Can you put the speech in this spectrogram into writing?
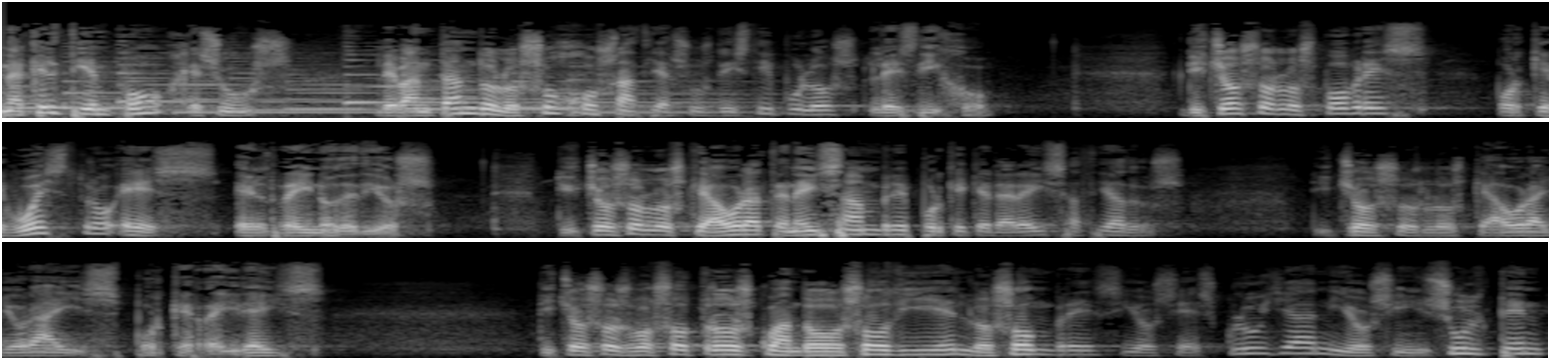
En aquel tiempo Jesús, levantando los ojos hacia sus discípulos, les dijo, Dichosos los pobres, porque vuestro es el reino de Dios. Dichosos los que ahora tenéis hambre, porque quedaréis saciados. Dichosos los que ahora lloráis, porque reiréis. Dichosos vosotros cuando os odien los hombres y os excluyan y os insulten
